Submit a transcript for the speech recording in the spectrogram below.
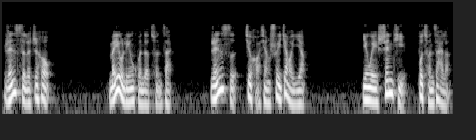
人死了之后没有灵魂的存在，人死就好像睡觉一样，因为身体不存在了，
